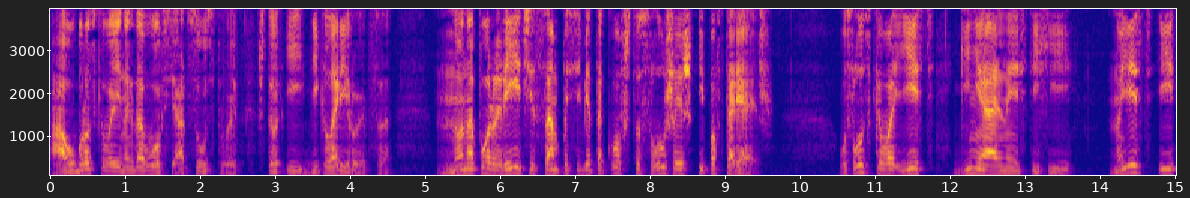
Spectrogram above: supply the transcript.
а у Бродского иногда вовсе отсутствует, что и декларируется. Но напор речи сам по себе таков, что слушаешь и повторяешь. У Слуцкого есть гениальные стихи, но есть и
